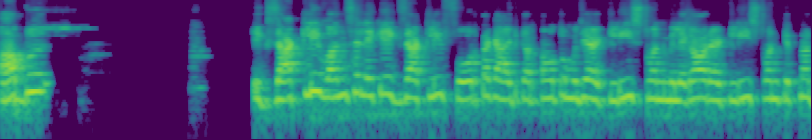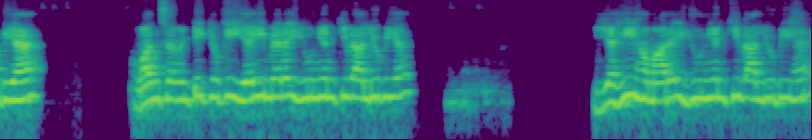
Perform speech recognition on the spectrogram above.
अब एग्जैक्टली exactly वन से लेके एग्जैक्टली फोर तक ऐड करता हूँ तो मुझे एटलीस्ट वन मिलेगा, और एटलीस्ट वन कितना दिया है? 170 क्योंकि यही मेरे यूनियन की वैल्यू भी है। यही हमारे यूनियन की वैल्यू भी है।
